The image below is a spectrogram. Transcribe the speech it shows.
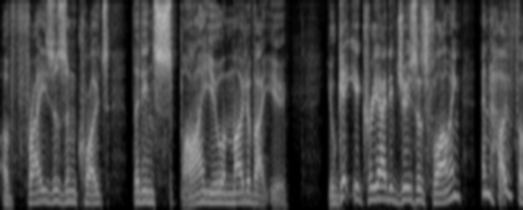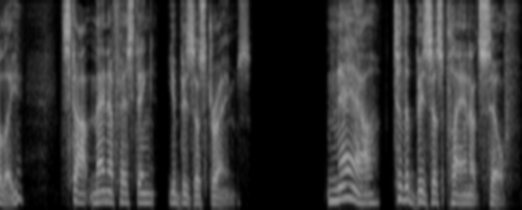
of phrases and quotes that inspire you and motivate you. You'll get your creative juices flowing and hopefully start manifesting your business dreams. Now to the business plan itself.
